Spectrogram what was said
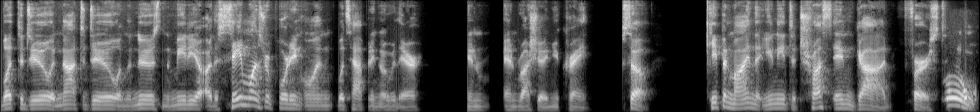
what to do and not to do and the news and the media are the same ones reporting on what's happening over there in in Russia and Ukraine. So keep in mind that you need to trust in God first. Oh,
